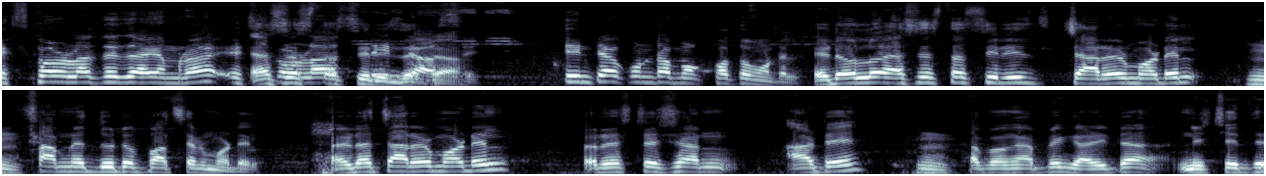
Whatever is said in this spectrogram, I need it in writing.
এক্স করোলাতে যাই আমরা এক্স করোলা তিনটা আছে। তিনটা কোনটা কত মডেল এটা হলো অ্যাসেস্তা সিরিজ চারের মডেল। সামনের দুটো পাঁচের মডেল এটা চারের মডেল রেজিস্ট্রেশন আটে। এবং আপনি গাড়িটা নিশ্চিন্তে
